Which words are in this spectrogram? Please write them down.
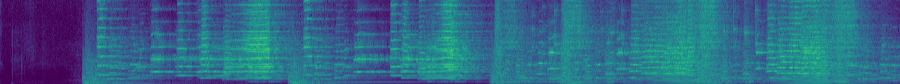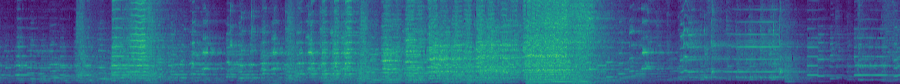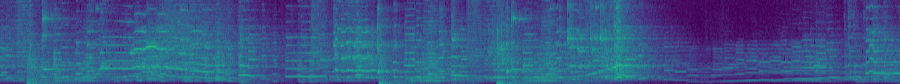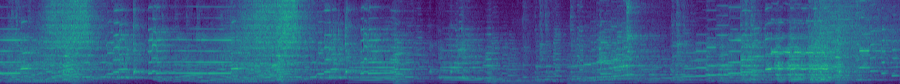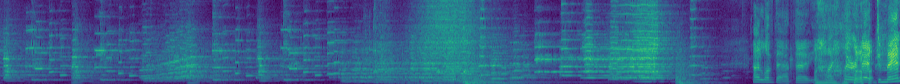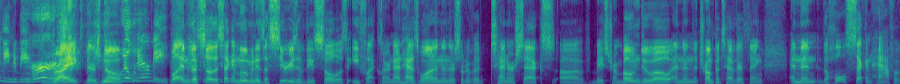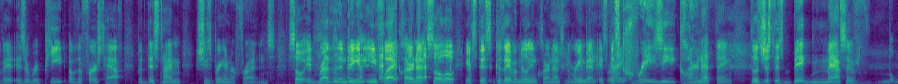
I love that. The E flat clarinet demanding to be heard. Right, there's no you no- will hear me. Well, and the, so the second movement is a series of these solos. The E flat clarinet has one, and then there's sort of a tenor sax uh, bass trombone duo, and then the trumpets have their thing. And then the whole second half of it is a repeat of the first half, but this time she's bringing her friends. So it rather than being an E flat clarinet solo, it's this because they have a million clarinets in the Marine Band. It's this Right. crazy clarinet thing. So it's just this big, massive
